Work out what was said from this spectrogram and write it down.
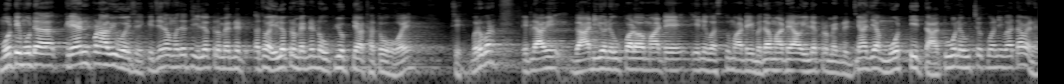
મોટી મોટા ક્રેન પણ આવી હોય છે કે જેના મદદથી ઇલેક્ટ્રોમેગ્નેટ અથવા ઇલેક્ટ્રોમેગ્નેટનો ઉપયોગ ત્યાં થતો હોય છે. બરાબર? એટલે આવી ગાડીઓને ઉપાડવા માટે, એની વસ્તુ માટે બધા માટે આવા ઇલેક્ટ્રોમેગ્નેટ જ્યાં જ્યાં મોટી ધાતુઓને ઉચકવાની વાત આવે ને,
